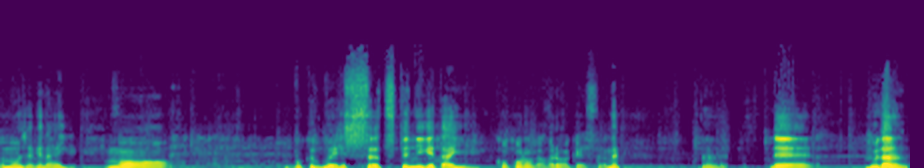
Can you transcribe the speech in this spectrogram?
申し訳ない。もう僕無理っすっつって逃げたい心があるわけですよね。はい。で普段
